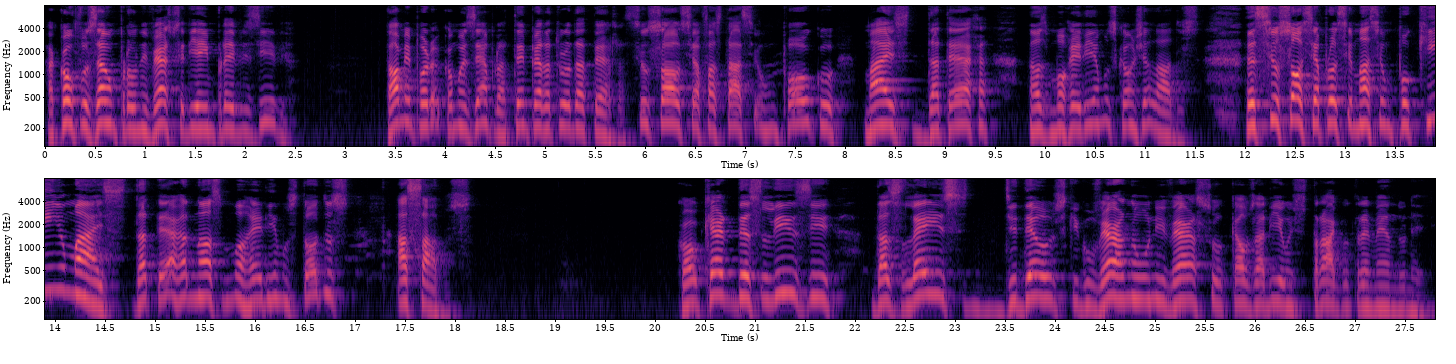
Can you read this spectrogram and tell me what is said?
A confusão para o universo seria imprevisível. Tome por, como exemplo a temperatura da Terra. Se o Sol se afastasse um pouco mais da Terra, nós morreríamos congelados. Se o Sol se aproximasse um pouquinho mais da Terra, nós morreríamos todos assados. Qualquer deslize das leis de Deus que governam o universo causaria um estrago tremendo nele.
